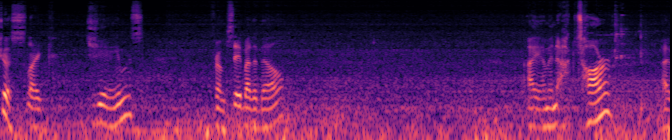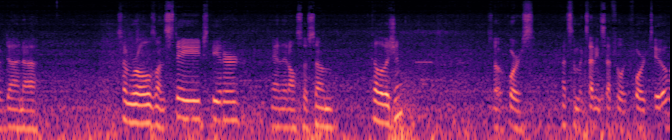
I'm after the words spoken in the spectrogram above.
Just like James from Saved by the Bell. I am an actor. I've done uh, some roles on stage, theater, and then also some television. So of course, that's some exciting stuff to look forward to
